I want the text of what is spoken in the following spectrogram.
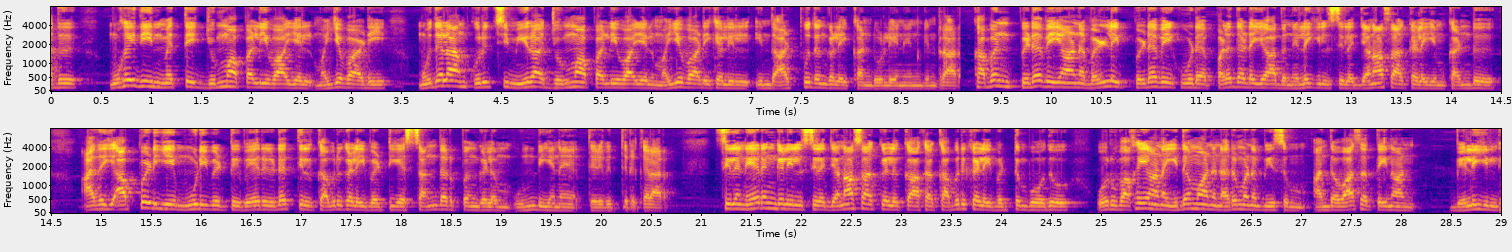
அது முஹைதீன் மெத்தை ஜும்மா பள்ளி வாயல் மையவாடி முதலாம் குறிச்சி மீரா ஜும்மா பள்ளிவாயல் மையவாடிகளில் இந்த அற்புதங்களை கண்டுள்ளேன் என்கின்றார். கபன் பிடவையான வெள்ளை பிடவை கூட பழுதடையாத நிலையில் சில ஜனாசாக்களையும் கண்டு அதை அப்படியே மூடிவிட்டு வேறு இடத்தில் கபர்களை வெட்டிய சந்தர்ப்பங்களும் உண்டு என தெரிவித்திருக்கிறார். சில நேரங்களில் சில ஜனாசாக்களுக்காக கபர்களை வெட்டும்போது ஒரு வகையான இதமான நறுமணம் வீசும் அந்த வாசத்தை நான் வெளியில்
